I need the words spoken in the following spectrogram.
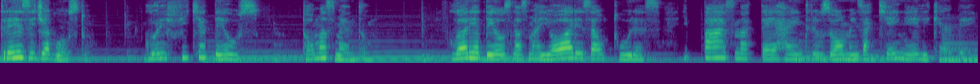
13 de agosto. Glorifique a Deus. Thomas Menton. Glória a Deus nas maiores alturas e paz na terra entre os homens a quem Ele quer bem.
